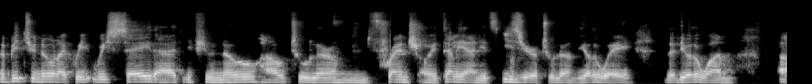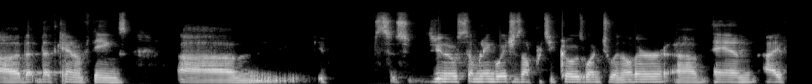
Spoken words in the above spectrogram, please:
A bit you know like we, we say that if you know how to learn french or italian it's easier to learn the other way the, the other one uh, that, that kind of things um, it, you know some languages are pretty close one to another um, and i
